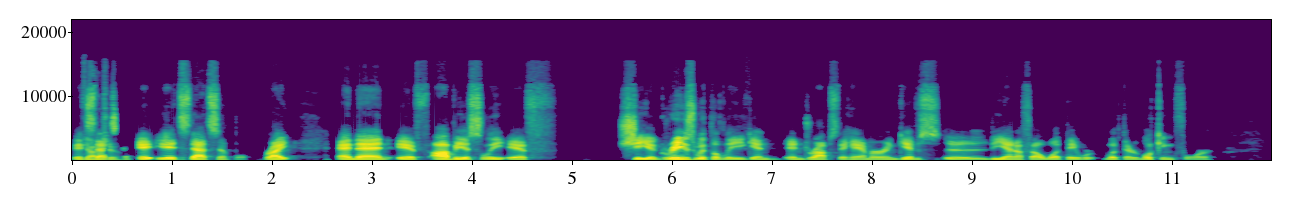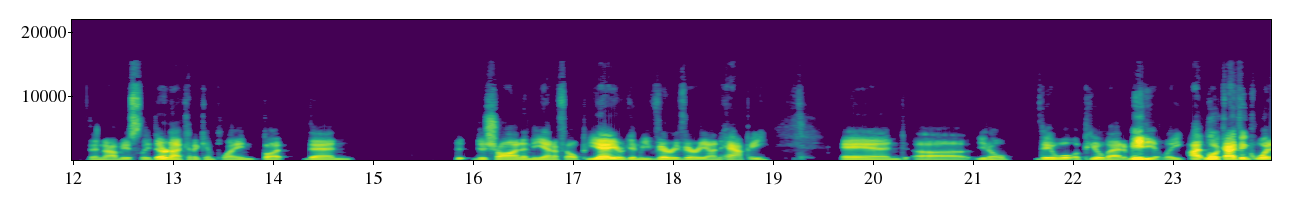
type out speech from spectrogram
it's that Gotcha. sim- it, it's that simple right and then if obviously if she agrees with the league and and drops the hammer and gives uh, the NFL what they were what they're looking for then obviously they're not going to complain but then D- Deshaun and the NFLPA are going to be very, very unhappy, and uh, you know they will appeal that immediately. I look, I think what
